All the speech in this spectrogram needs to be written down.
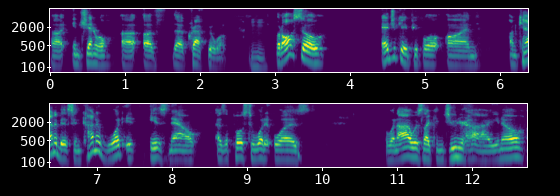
uh, in general uh, of the craft beer world, mm-hmm. but also educate people on on cannabis and kind of what it is now as opposed to what it was when I was like in junior high, you know,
